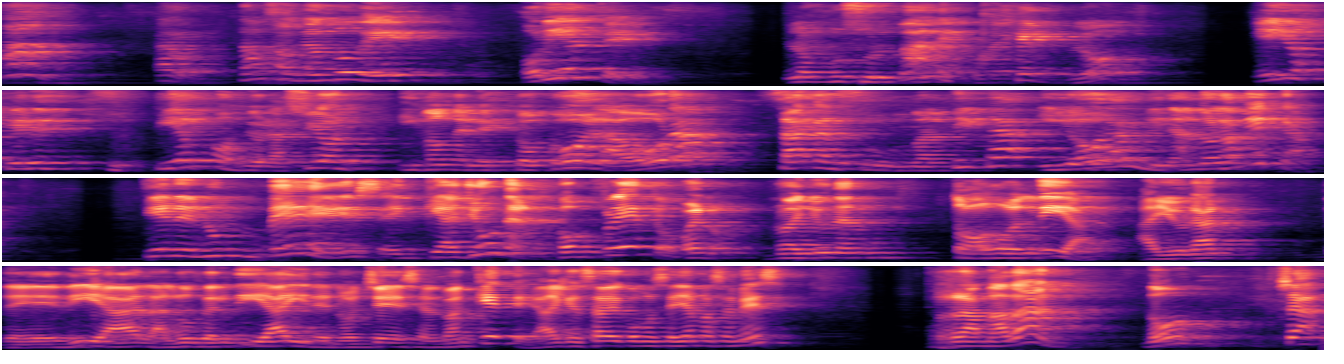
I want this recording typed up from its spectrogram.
Ah, claro, estamos hablando de Oriente. Los musulmanes, por ejemplo, ellos tienen sus tiempos de oración y donde les tocó la hora, sacan su mantita y oran mirando la Meca. Tienen un mes en que ayunan completo. Bueno, no ayunan todo el día, ayunan de día, la luz del día, y de noche es el banquete. ¿Alguien sabe cómo se llama ese mes? Ramadán, ¿no? O sea,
